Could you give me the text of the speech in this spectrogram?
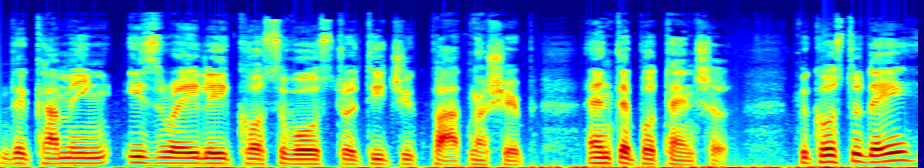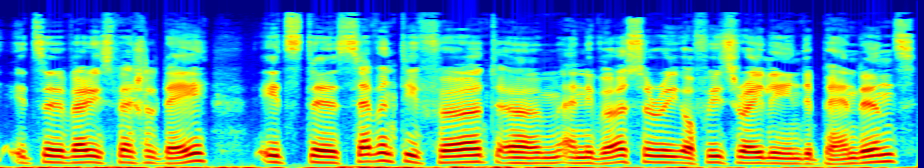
the coming Israeli Kosovo strategic partnership and the potential. Because today it's a very special day, it's the 73rd um, anniversary of Israeli independence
